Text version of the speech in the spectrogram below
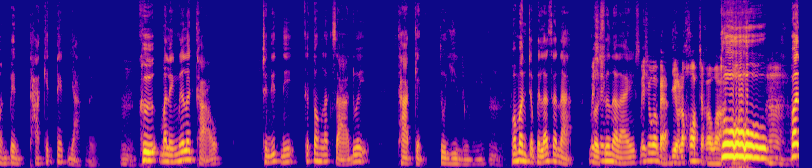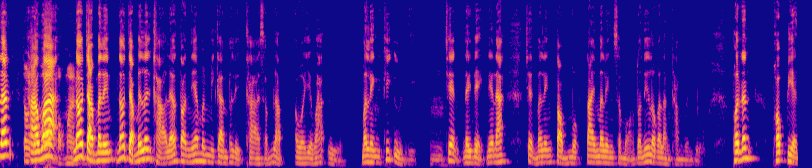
มันเป็น targeted อย่างหนึ่งอืมคือมะเร็งเม็ดเลือดขาว ชนิดนี้ก็ต้องรักษาด้วย target ตัวยีนตัวนี้อืมเพราะมันจะเป็นลักษณะไม่ใช่ personalize ไม่ใช่ว่าแบบเดียวแล้วครอบจักรวาลถูกอ่าเพราะฉะนั้นต้องถามว่าเฉพาะของมันนอกจากมะเร็งนอกจากเม็ดเลือดขาวแล้วตอนนี้มันมีการผลิตคาสำหรับอวัยวะอื่น มะเร็งที่อื่นอีกอืมเช่นในเด็กเนี่ยนะ เช่นมะเร็งต่อมหมวกไตมะเร็งสมองตอนนี้เรากำลังทำกันอยู่ เพราะฉะนั้นพอเปลี่ยน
